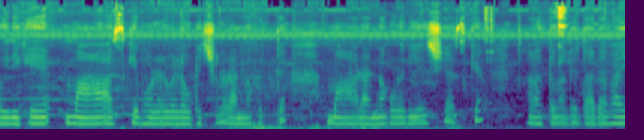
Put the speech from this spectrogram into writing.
ওইদিকে মা আজকে ভোরের বেলা উঠেছিল রান্না করতে। মা রান্না করে দিয়েছে আজকে। আর তোমাদের দাদা ভাই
